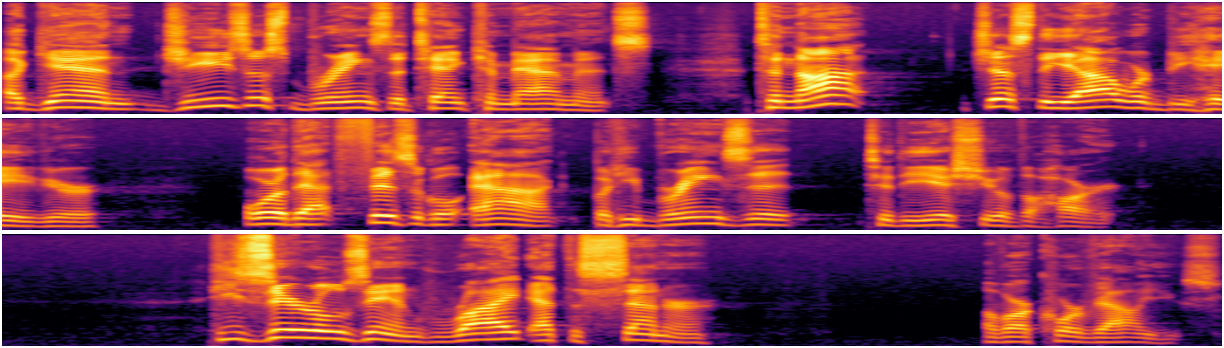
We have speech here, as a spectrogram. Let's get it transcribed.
Again, Jesus brings the Ten Commandments to not just the outward behavior or that physical act, but he brings it to the issue of the heart. He zeroes in right at the center of our core values.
